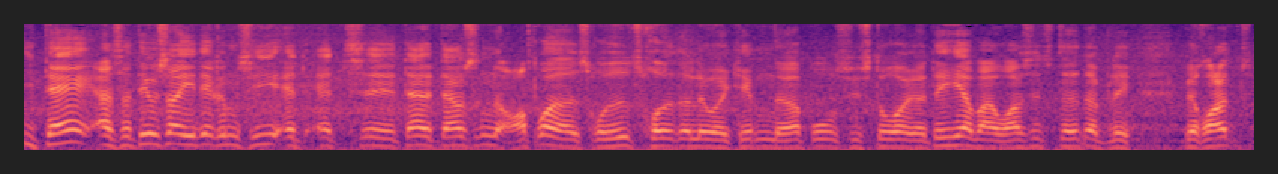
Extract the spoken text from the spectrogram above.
i dag, altså det er jo så i det, kan man sige, at, at øh, der, der er jo sådan en oprørets røde tråd, der løber igennem Nørrebros historie, og det her var jo også et sted, der blev berømt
